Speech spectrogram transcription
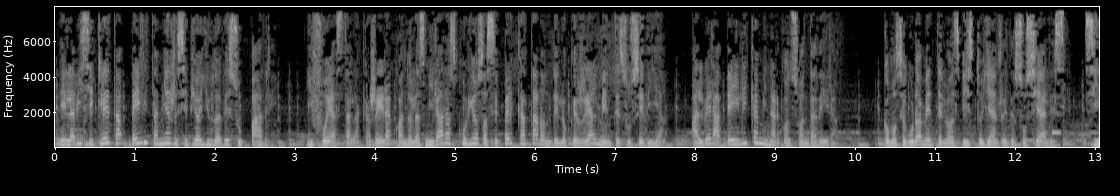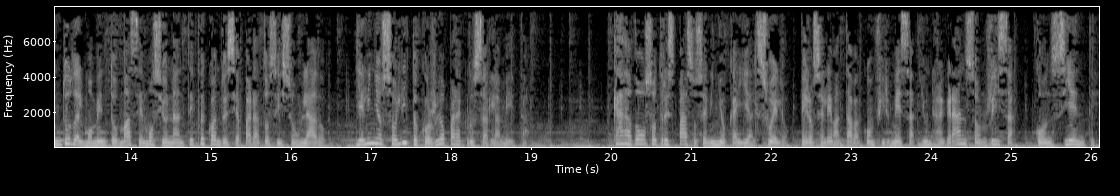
En la bicicleta, Bailey también recibió ayuda de su padre, y fue hasta la carrera cuando las miradas curiosas se percataron de lo que realmente sucedía, al ver a Bailey caminar con su andadera. Como seguramente lo has visto ya en redes sociales, sin duda el momento más emocionante fue cuando ese aparato se hizo a un lado y el niño solito corrió para cruzar la meta. Cada dos o tres pasos el niño caía al suelo, pero se levantaba con firmeza y una gran sonrisa, consciente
